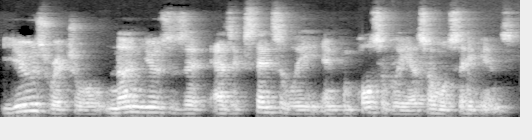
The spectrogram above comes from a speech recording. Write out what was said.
use ritual, none uses it as extensively and compulsively as Homo sapiens.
